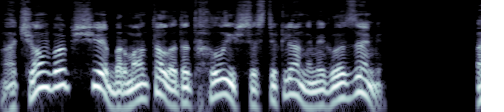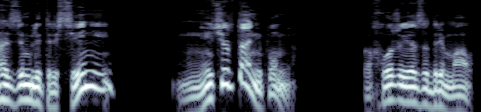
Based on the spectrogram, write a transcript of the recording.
О чем вообще бормотал этот хлыщ со стеклянными глазами? О землетрясении? Ни черта не помню. Похоже, я задремал.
